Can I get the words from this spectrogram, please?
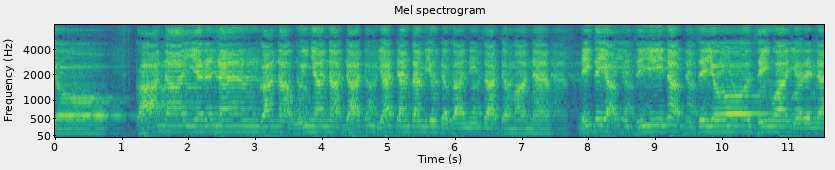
ယောဂာနာယရဏံဂာနာဝိညာဏဓာတုယတံတမယုတ်တကနိစ္စဓမ္မနံနေတယပစ္စယေနပစ္စယောဇိဝယရဏံ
